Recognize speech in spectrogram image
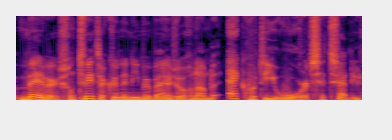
medewerkers van Twitter kunnen niet meer bij een zogenaamde Equity Awards. Het zijn nu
